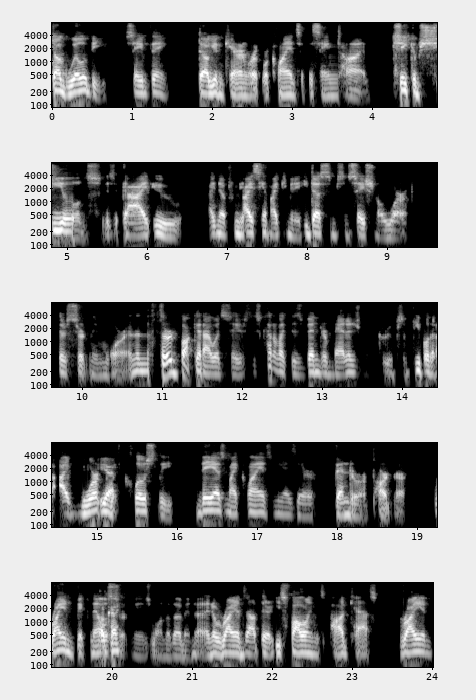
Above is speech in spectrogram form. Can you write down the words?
Doug Willoughby, same thing. Doug and Karen were, were clients at the same time. Jacob Shields is a guy who I know from the ICMI community. He does some sensational work. There's certainly more. And then the third bucket I would say is this kind of like this vendor management group, some people that I've worked yeah. with closely. They as my clients, me as their vendor or partner. Ryan Bicknell okay. certainly is one of them. And I know Ryan's out there. He's following this podcast. Ryan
